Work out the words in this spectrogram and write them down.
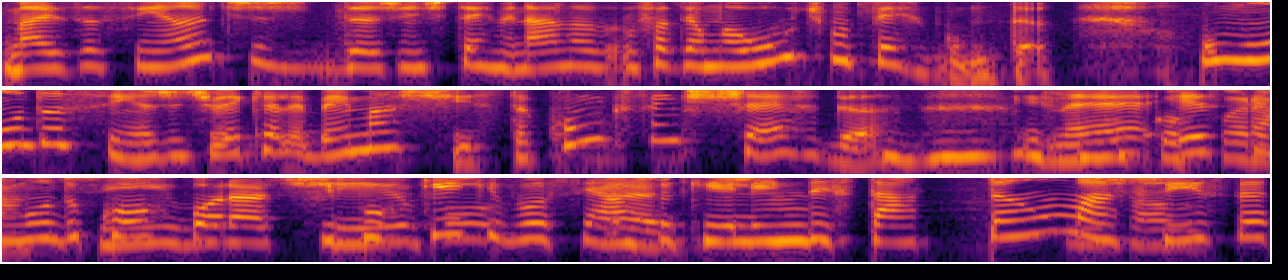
mas assim, antes da gente terminar, eu vou fazer uma última pergunta. O mundo, assim, a gente vê que ele é bem machista. Como que você enxerga Esse, né, mundo esse mundo corporativo? E por que que você acha É. que ele ainda está tão machista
